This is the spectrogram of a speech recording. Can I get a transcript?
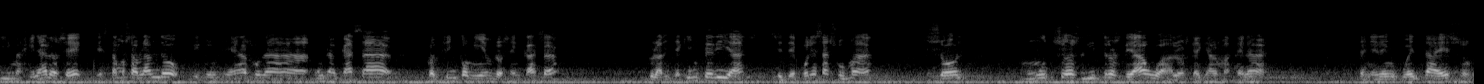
imaginaros, ¿eh? estamos hablando, imaginaros una, una casa con 5 miembros en casa, durante 15 días, si te pones a sumar, son muchos litros de agua los que hay que almacenar. Tener en cuenta eso.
